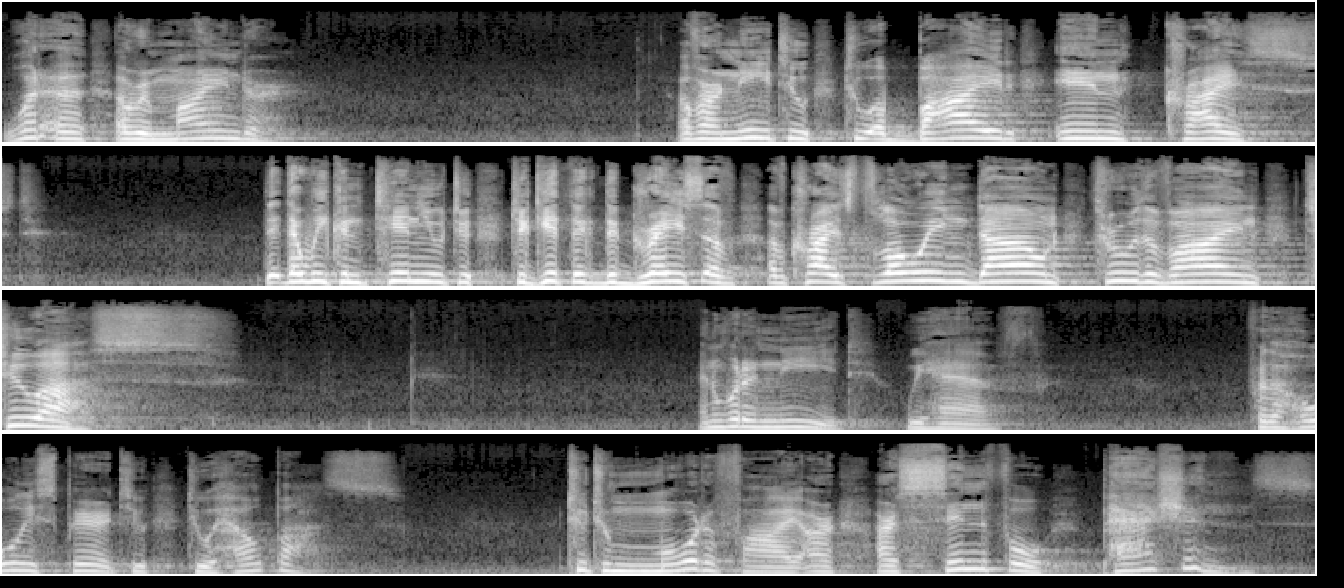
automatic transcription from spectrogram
What a, a reminder of our need to, to abide in Christ. That, that we continue to, to get the, the grace of, of Christ flowing down through the vine to us. And what a need we have for the Holy Spirit to, to help us, to, to mortify our, our sinful passions.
